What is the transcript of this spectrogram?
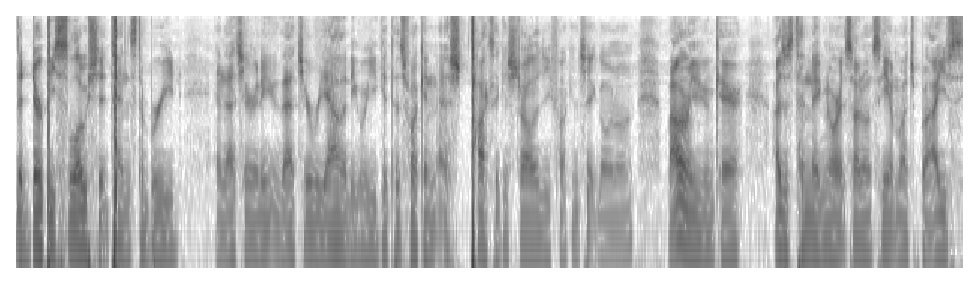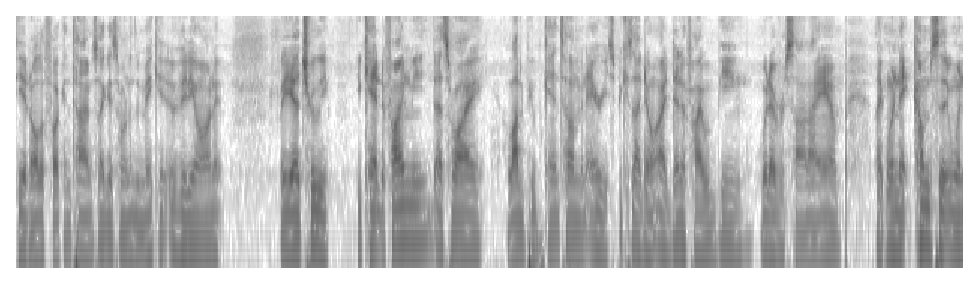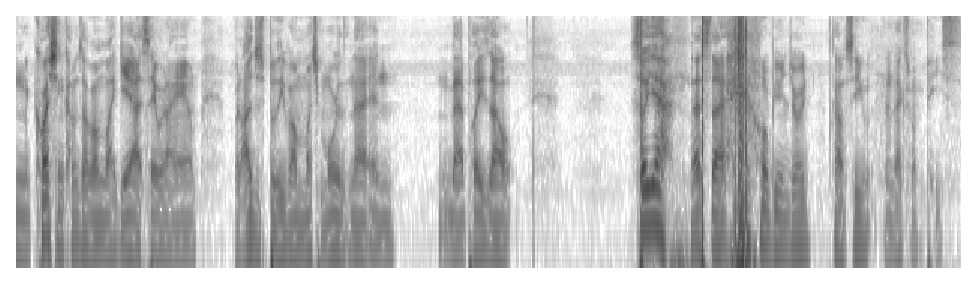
the derpy slow shit tends to breed, and that's your that's your reality where you get this fucking toxic astrology fucking shit going on. But I don't even care. I just tend to ignore it, so I don't see it much. But I used to see it all the fucking time, so I guess I wanted to make it a video on it. But yeah, truly, you can't define me. That's why a lot of people can't tell I'm an Aries because I don't identify with being whatever sign I am. Like when it comes to when the question comes up, I'm like, yeah, I say what I am, but I just believe I'm much more than that, and that plays out. So yeah, that's that. Hope you enjoyed. I'll see you in the next one. Peace.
